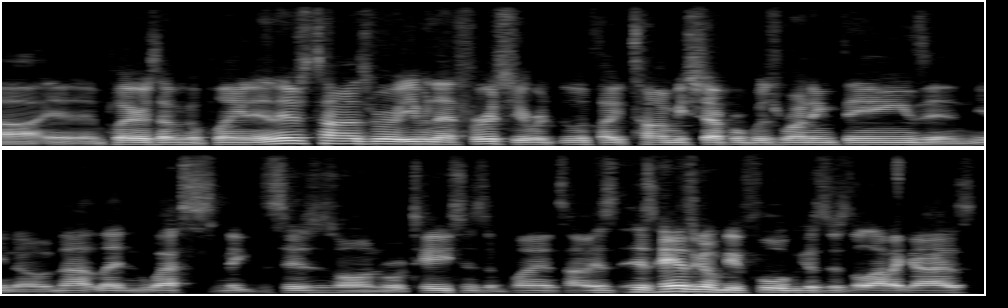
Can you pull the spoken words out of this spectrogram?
Uh, and, and, players haven't complained. And there's times where even that first year, it looked like Tommy Sheppard was running things and you know not letting Wes make decisions on rotations and playing time. His, his hands are going to be full because there's a lot of guys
